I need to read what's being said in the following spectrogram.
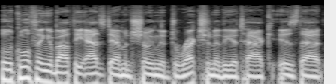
Well, the cool thing about the adze damage showing the direction of the attack is that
